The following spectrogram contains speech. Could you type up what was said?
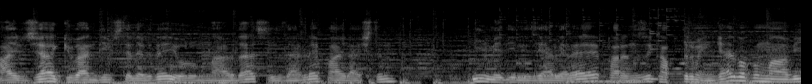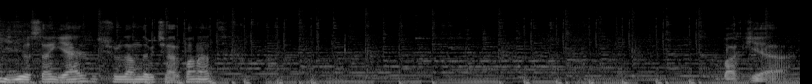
Ayrıca güvendiğim siteleri de yorumlarda sizlerle paylaştım. Bilmediğiniz yerlere paranızı kaptırmayın. Gel babam mavi gidiyorsa gel. Şuradan da bir çarpan at. Bak ya.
